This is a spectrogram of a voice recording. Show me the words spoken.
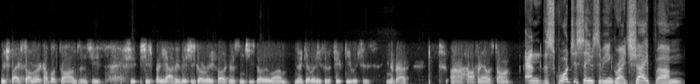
we've FaceTime her a couple of times, and she's she, she's pretty happy, but she's got to refocus and she's got to um, you know get ready for the 50, which is in about uh, half an hour's time. And the squad just seems to be in great shape. Um,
